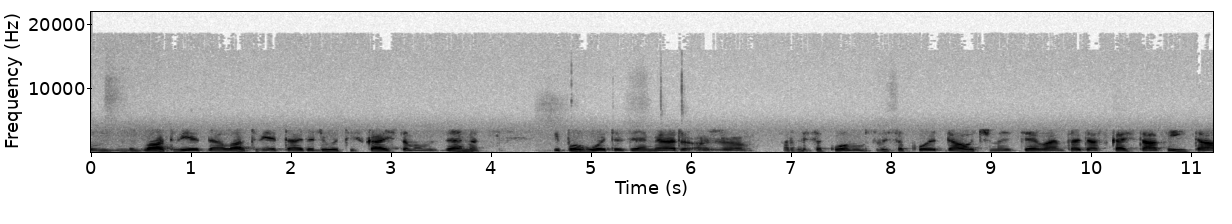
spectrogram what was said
Un Latvija, tā Latvija tāda ļoti skaista mums zeme, ir bogota zeme ar, ar ar visu ko. Mums visu ko ir daudz, mēs dzīvojam tādā skaistā vītā.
